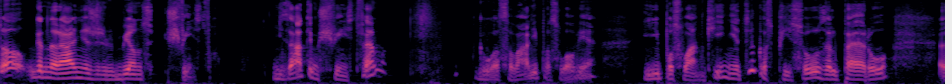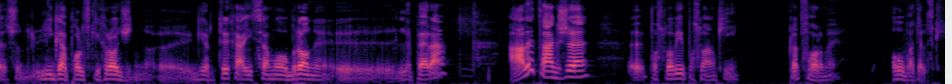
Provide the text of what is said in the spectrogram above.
to generalnie rzecz biorąc świństwo. I za tym świństwem głosowali posłowie i posłanki nie tylko z PiSu, z LPR-u, e, Liga Polskich Rodzin e, Giertycha i Samoobrony Lepera, ale także posłowie i posłanki Platformy Obywatelskiej.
